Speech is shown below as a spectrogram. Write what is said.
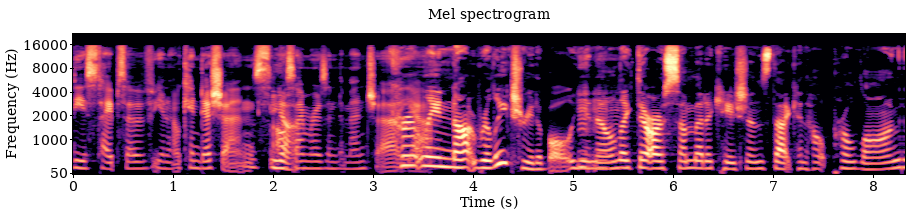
these types of you know conditions yeah. alzheimer's and dementia currently yeah. not really treatable you Mm-mm. know like there are some medications that can help prolong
